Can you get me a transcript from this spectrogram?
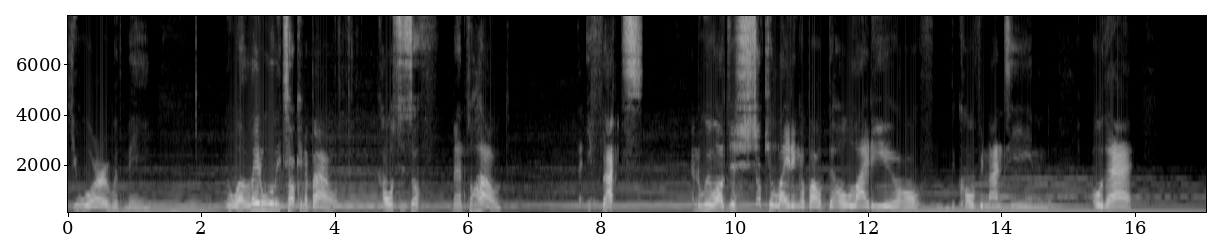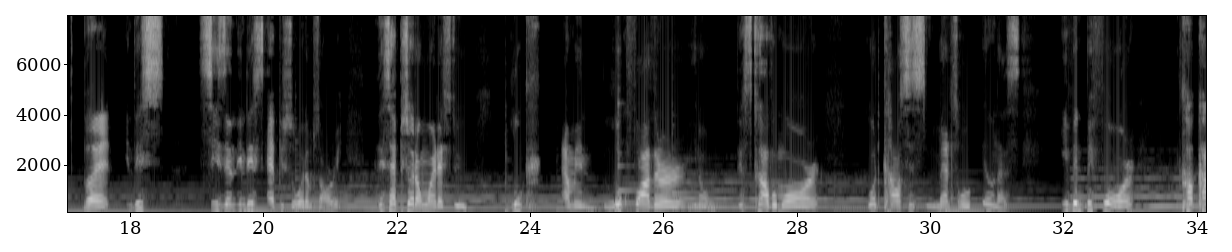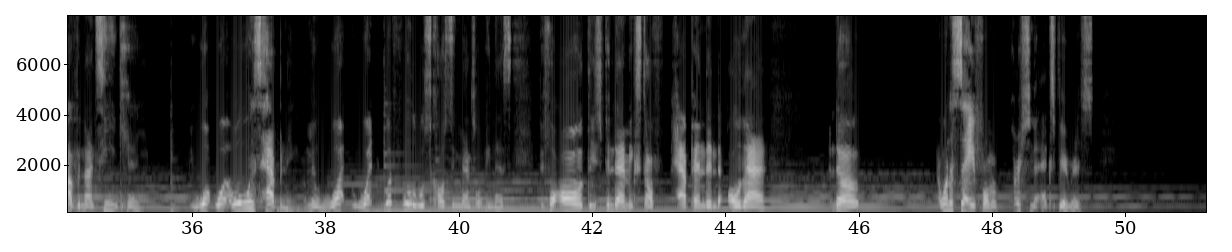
if you were with me, we were literally talking about causes of mental health, the effects, and we were just circulating about the whole idea of the COVID 19 and all that. But in this season, in this episode, I'm sorry, this episode, I want us to look, I mean, look further, you know, discover more what causes mental illness even before COVID 19 came. What, what, what was happening? I mean, what, what, what really was causing mental illness before all this pandemic stuff happened and all that? And uh, I want to say from a personal experience,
